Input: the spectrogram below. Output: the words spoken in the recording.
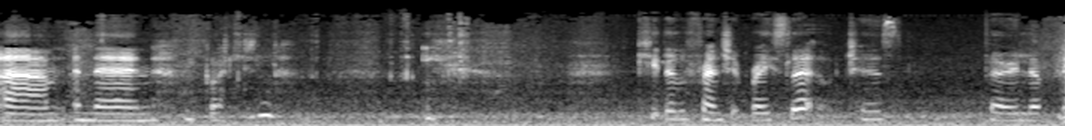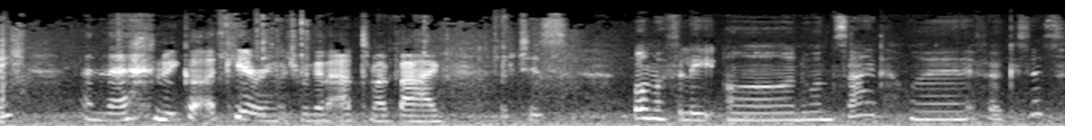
Um, and then we got a little cute little friendship bracelet, which is very lovely. And then we got a keyring, which we're going to add to my bag, which is Bournemouth Elite on one side when it focuses.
